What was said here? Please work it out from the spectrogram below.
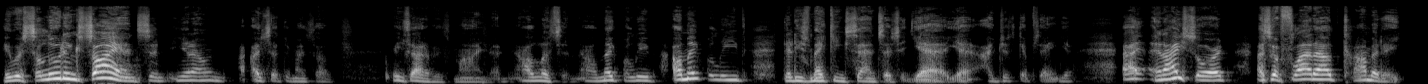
he was saluting science. And you know, I said to myself, he's out of his mind. I'll listen. I'll make believe. I'll make believe that he's making sense. I said, yeah, yeah. I just kept saying, yeah. I, and I saw it as a flat out comedy.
